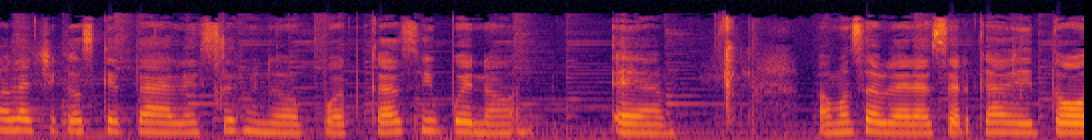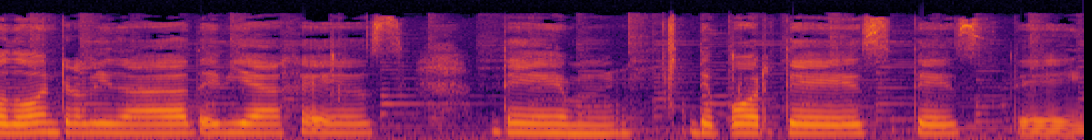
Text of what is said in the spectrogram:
Hola chicos, ¿qué tal? Este es mi nuevo podcast y bueno, eh, vamos a hablar acerca de todo, en realidad de viajes, de mm, deportes, de, este,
